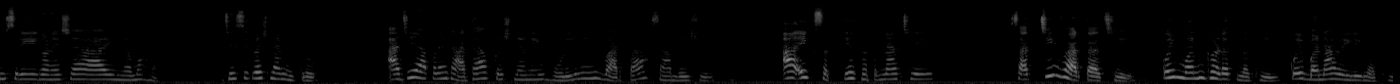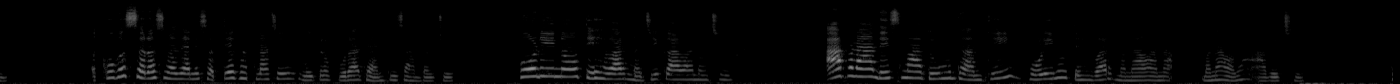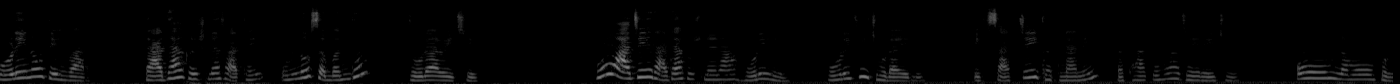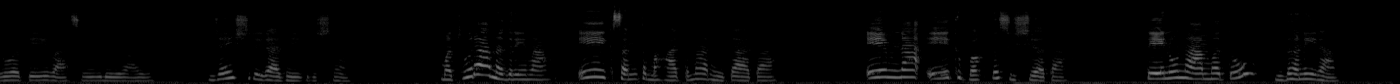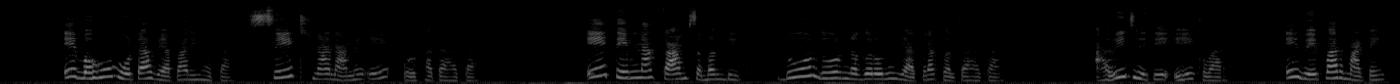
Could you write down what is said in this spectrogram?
ઓમ શ્રી ગણેશાય નમઃ. જય શ્રી કૃષ્ણ મિત્રો. આજે આપણે રાધા કૃષ્ણની હોળીની વાર્તા સાંભળીશું. આ એક સત્ય ઘટના છે. સાચી વાર્તા છે. કોઈ મનઘડત નથી, કોઈ બનાવેલી નથી. ખૂબ જ સરસ મજાની સત્ય ઘટના છે. મિત્રો, પૂરા ધ્યાનથી સાંભળજો. હોળીનો તહેવાર નજીક આવવાનો છે. આપણા દેશમાં ધૂમધામથી હોળીનો તહેવાર મનાવવાના મનાવવામાં આવે છે. હોળીનો તહેવાર રાધા કૃષ્ણ સાથે ઊંડો સંબંધ જોડાવે છે. હું આજે રાધા કૃષ્ણના હોળીની હોળીથી જોડાયેલી એક સાચી ઘટનાની કથા કહેવા જઈ રહી છું. ઓમ નમો ભગવતે વાસુદેવાય. જય શ્રી રાધે કૃષ્ણ. મથુરા નગરીમાં એક સંત મહાત્મા રહેતા હતા. એમના એક ભક્ત શિષ્ય હતા. તેનું નામ હતું ધનીરામ. એ બહુ મોટા વ્યાપારી હતા. શેઠના નામે એ ઓળખાતા હતા. એ તેમના કામ સંબંધિત દૂર દૂર નગરોની યાત્રા કરતા હતા. આવી જ રીતે એકવાર એ વેપાર માટે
